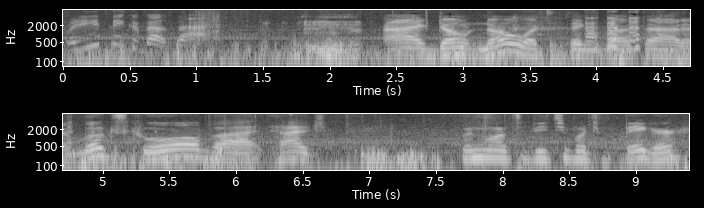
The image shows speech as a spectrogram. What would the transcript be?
What do you think about that? I don't know what to think about that. It looks cool, but I wouldn't want it to be too much bigger.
